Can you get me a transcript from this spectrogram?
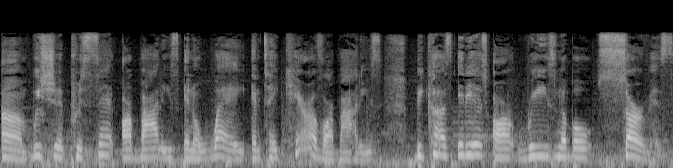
Um, we should present our bodies in a way and take care of our bodies because it is our reasonable service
